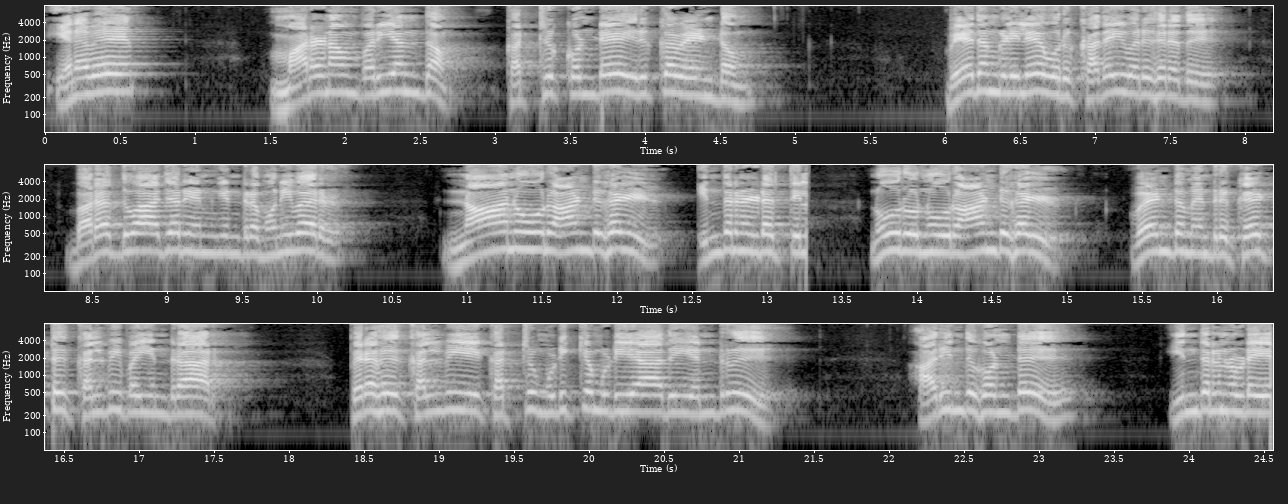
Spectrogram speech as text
எனவே மரணம் பரியந்தம் கற்றுக்கொண்டே இருக்க வேண்டும். வேதங்களிலே ஒரு கதை வருகிறது. பரத்வாஜர் என்கின்ற முனிவர் நானூறு ஆண்டுகள் இந்திரனிடத்தில் நூறு நூறு ஆண்டுகள் வேண்டும் என்று கேட்டு கல்வி பயின்றார். பிறகு கல்வியை கற்று முடிக்க முடியாது என்று அறிந்து கொண்டு இந்திரனுடைய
